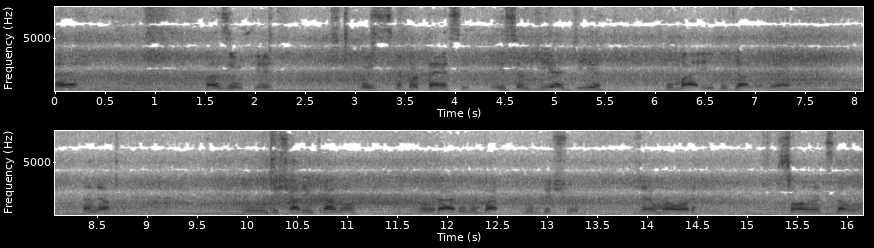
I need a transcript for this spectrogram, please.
é. Fazer o que? Coisas que acontecem. Esse é o dia a dia do marido de aluguel. Olha, não deixaram entrar não. O horário não, não deixou. Já é uma hora. Só antes da uma.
